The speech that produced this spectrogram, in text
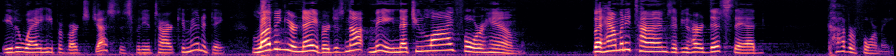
Either way, he perverts justice for the entire community. Loving your neighbor does not mean that you lie for him. But how many times have you heard this said? Cover for me.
